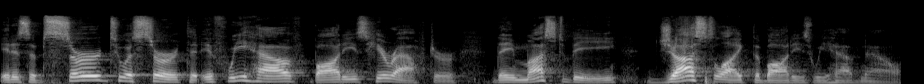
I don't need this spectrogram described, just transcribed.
it is absurd to assert that if we have bodies hereafter, they must be just like the bodies we have now.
